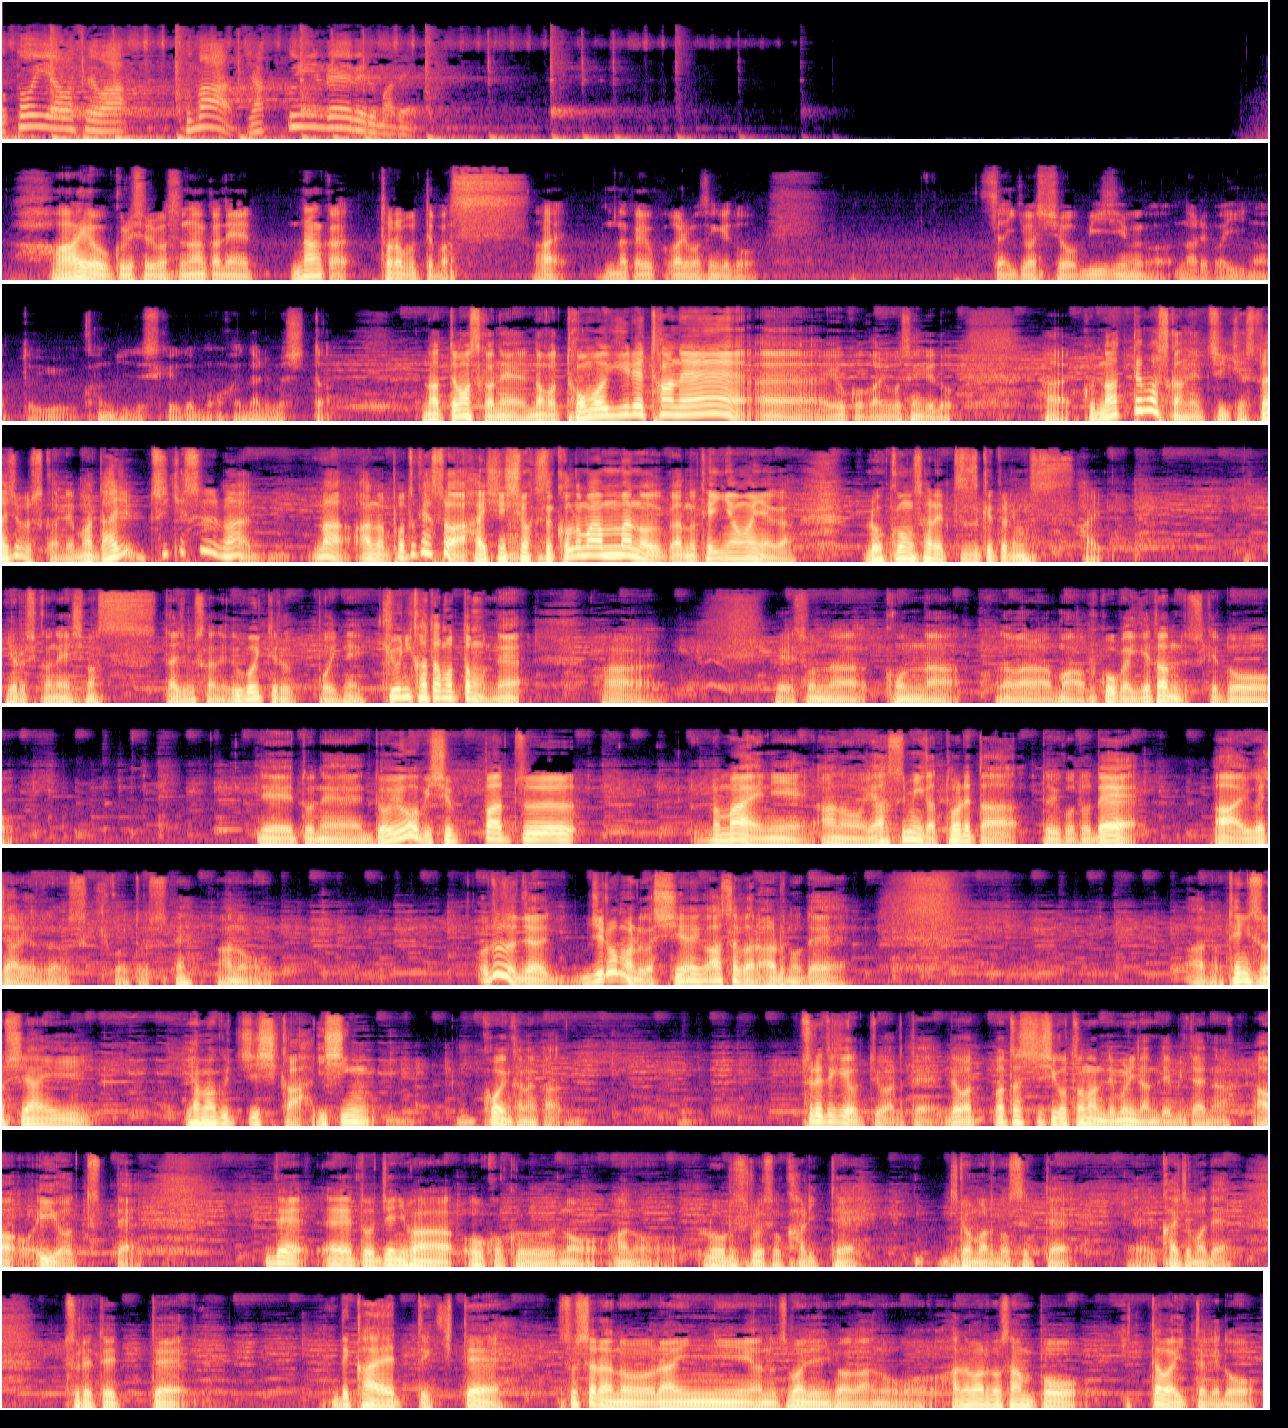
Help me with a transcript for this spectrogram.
お問い合わせは、クマジャックインレーベルまで。はい、お送りしております。なんかね、なんかトラブってます。はい。なんかよくわかりませんけど。さあ行きましょう。BGM が鳴ればいいなという感じですけれども。はい、なりました。鳴ってますかね？なんか、とも切れたね。えー、よくわかりませんけど。はい。これ鳴ってますかね？ツイキャス大丈夫ですかね？まあ大丈夫、ツイキャス、まあ、まあ、あの、ポッドキャストは配信してます。このまんまの、あの、てんやわんやが録音され続けております。はい。よろしくお願いします。大丈夫ですかね？動いてるっぽいね。急に固まったもんね。はい。えーそんな、こんな。だから、まあ、福岡行けたんですけど、えっ、とね、土曜日出発の前に、あの、休みが取れたということで、ああ、ゆかちゃんありがとうございます。聞こえてますね。あの、お父さんじゃあ、ジローマルが試合が朝からあるので、あの、テニスの試合、山口市か、維新公園かなんか、連れてけよって言われて、で、わ私仕事なんで無理なんで、みたいな、あ、いいよ、っつって。で、えっ、と、ジェニファー王国の、あの、ロールスロイスを借りて、ジローマル乗せて、えー会場まで連れて行って、で、帰ってきて、そしたらあの、LINE に、あの、妻ジェニファーがあの、花丸の散歩行ったは行ったけど、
